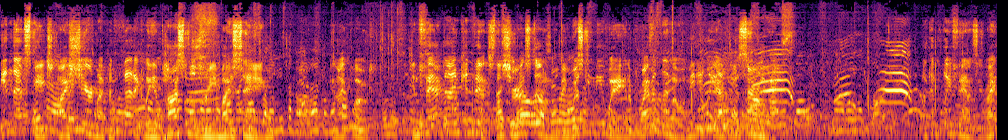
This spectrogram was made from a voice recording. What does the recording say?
In that speech, I shared my pathetically impossible dream by saying, and I quote, In fact, I am convinced that Sharon Stone will be whisking me away in a private limo immediately after the ceremony. A complete fantasy, right?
